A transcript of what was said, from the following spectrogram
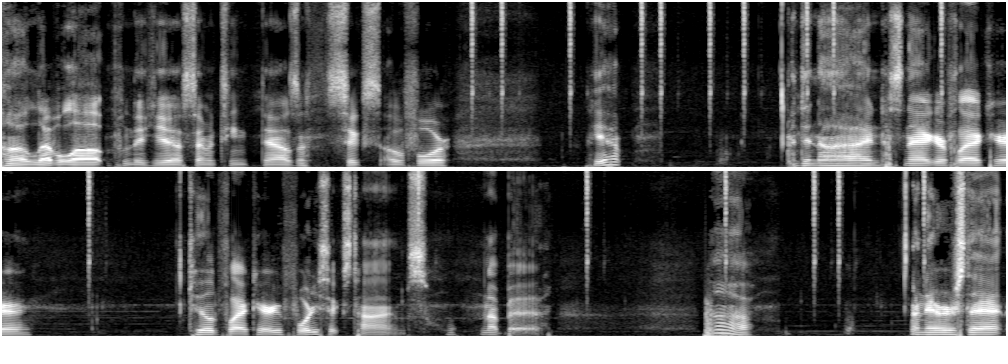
Uh, level up. Yeah, 17,604. Yep. Denied. Snagger, flag carry. Killed flag carry 46 times. Not bad. Ah. And there's that.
